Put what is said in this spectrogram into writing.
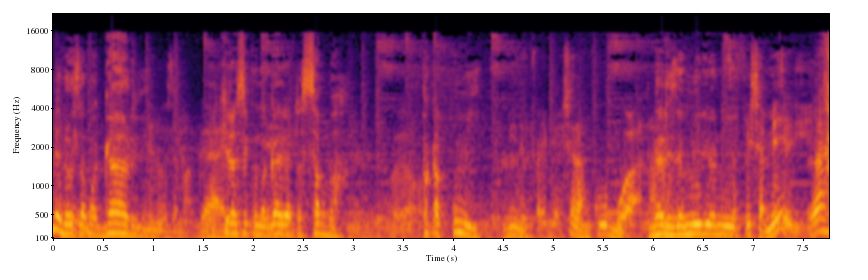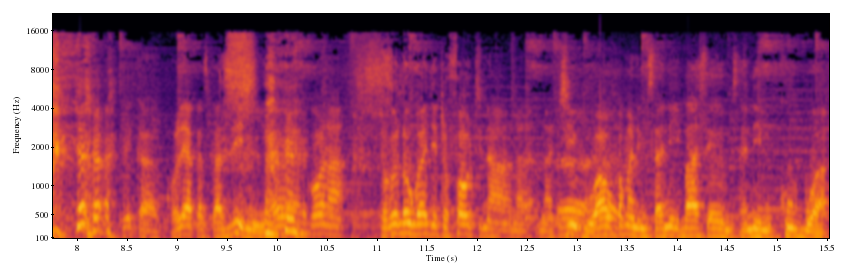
Mimi nauza magari. mimi nauza magari Kila siku magari hata saba Mm, kwa hiyo, kumi. Mimi ni mfanya biashara mkubwa na Gari za milioni. safisha meli. Peleka Korea Kaskazini. Kona toka kidogo aje tofauti na, na, na Chibu. Eh, au kama ni msanii basi awe msanii mkubwa,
